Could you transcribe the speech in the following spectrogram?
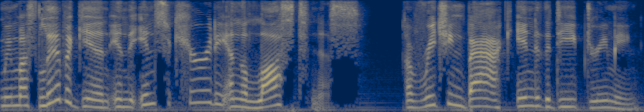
We must live again in the insecurity and the lostness of reaching back into the deep dreaming,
